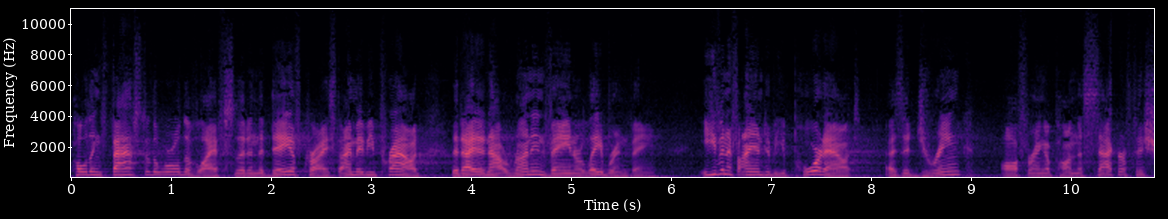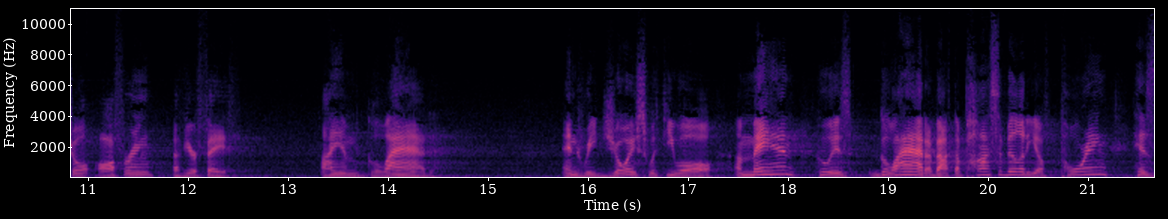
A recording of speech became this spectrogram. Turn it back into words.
holding fast to the world of life, so that in the day of Christ I may be proud that I did not run in vain or labor in vain, even if I am to be poured out as a drink offering upon the sacrificial offering of your faith. I am glad and rejoice with you all. A man who is glad about the possibility of pouring his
